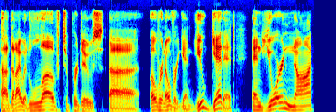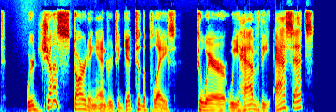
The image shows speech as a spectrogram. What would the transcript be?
uh, that I would love to produce uh, over and over again. You get it, and you're not. We're just starting, Andrew, to get to the place to where we have the assets,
